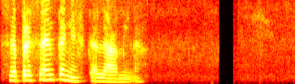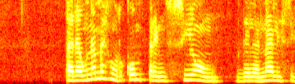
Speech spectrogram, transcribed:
se presenta en esta lámina. Para una mejor comprensión del análisis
